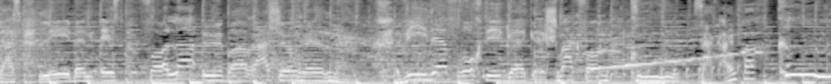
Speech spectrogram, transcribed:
Das Leben ist voller Überraschungen. Wie der fruchtige Geschmack von Kuh. Sag einfach Kuh.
